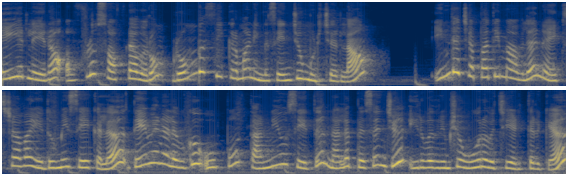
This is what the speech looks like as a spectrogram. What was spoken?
லேயர் லேயராக அவ்வளோ சாஃப்டாக வரும். ரொம்ப சீக்கிரமாக நீங்கள் செஞ்சு முடிச்சிடலாம். இந்த சப்பாத்தி மாவில் நான் எக்ஸ்ட்ராவாக எதுவுமே சேர்க்கல. தேவையான அளவுக்கு உப்பும் தண்ணியும் சேர்த்து நல்லா பிசைஞ்சு இருபது நிமிஷம் ஊற வச்சு எடுத்திருக்கேன்.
